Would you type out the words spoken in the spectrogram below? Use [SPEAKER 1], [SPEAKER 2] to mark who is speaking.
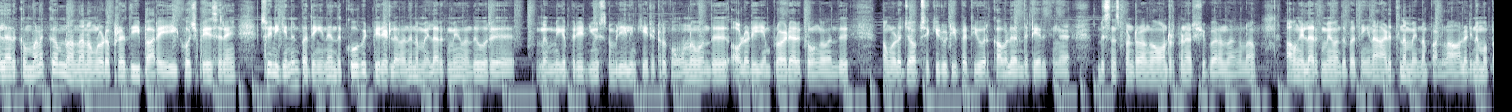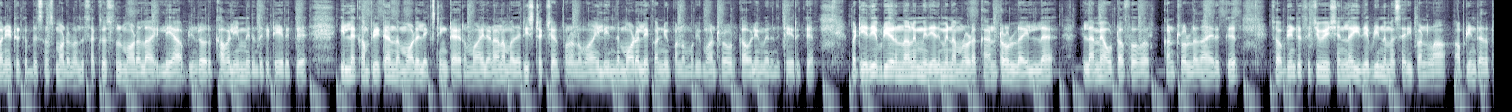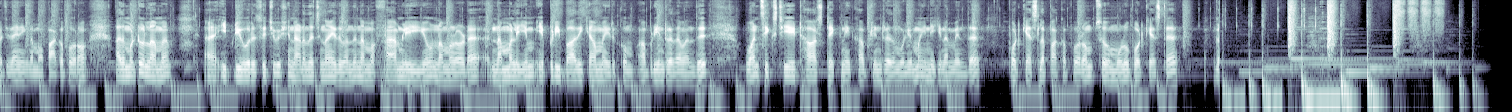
[SPEAKER 1] எல்லாருக்கும் வணக்கம். நான் தான் உங்களோட பிரதீப். அரை கோச் பேசுகிறேன் ஸோ இன்றைக்கி என்னென்னு பார்த்தீங்கன்னா இந்த கோவிட் பீரியடில் வந்து நம்ம எல்லாருக்குமே வந்து ஒரு மிகப்பெரிய நியூஸ் நம்ம டெய்லியும் கேட்டுட்ருக்கோம் ஒன்றும் வந்து ஆல்ரெடி எம்ப்ளாய்டாக இருக்கவங்க வந்து அவங்களோட ஜாப் செக்யூரிட்டி பற்றி ஒரு கவலை இருந்துகிட்டே இருக்குங்க. பிஸ்னஸ் பண்ணுறவங்க ஆண்டர்ப்ரினர்ஷிப்பாக இருந்தாங்கன்னா அவங்க எல்லாருக்குமே வந்து பார்த்திங்கன்னா அடுத்து நம்ம என்ன பண்ணலாம்? ஆல்ரெடி நம்ம பண்ணிகிட்டு இருக்க பிஸ்னஸ் மாடல் வந்து சக்ஸஸ்ஃபுல் மாடலாக இல்லையா? அப்படின்ற ஒரு கவலையும் இருந்துக்கிட்டே இருக்குது இல்லை கம்ப்ளீட்டாக இந்த மாடல் எக்ஸ்டிங்ட் ஆயிருமா? இல்லைனா நம்ம அதை ரீஸ்ட்ரக்சர் பண்ணணுமா? இல்லை இந்த மாடலே கன்யூ பண்ண முடியுமான்ற ஒரு கவலையும் இருந்துகிட்டே இருக்குது பட் எது எப்படியோ இருந்தாலும் இது எதுவுமே நம்மளோட கண்ட்ரோலில் இல்லை. எல்லாமே அவுட் ஆஃப் அவர் கண்ட்ரோலில் தான் இருக்குது ஸோ அப்படின்ற சுச்சுவேஷனில் இது எப்படி நம்ம சரி பண்ணலாம் அப்படின்றத பற்றி தான் இன்றைக்கி நம்ம பார்க்க போகிறோம் அது மட்டும் இல்லாமல் இப்படி ஒரு சுச்சுவேஷன் நடந்துச்சுன்னா இது வந்து நம்ம ஃபேமிலியையும் நம்மளோட நம்மளையும் எப்படி பாதிக்காமல் இருக்கும் அப்படின்றத வந்து one sixty eight horse technique அப்படின்றது மூலிமா இன்றைக்கி நம்ம இந்த பாட்காஸ்ட்டில் பார்க்க போகிறோம் ஸோ முழு பாட்காஸ்ட்டை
